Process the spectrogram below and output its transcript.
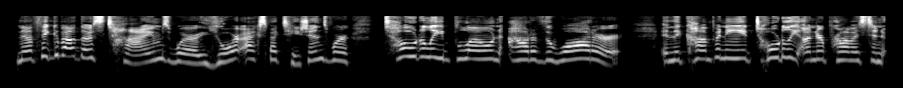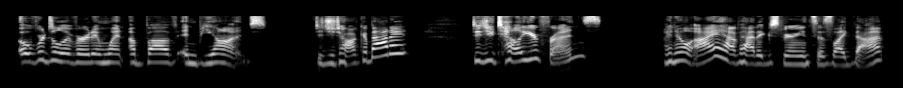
Now, think about those times where your expectations were totally blown out of the water and the company totally underpromised and overdelivered and went above and beyond. Did you talk about it? Did you tell your friends? I know I have had experiences like that.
